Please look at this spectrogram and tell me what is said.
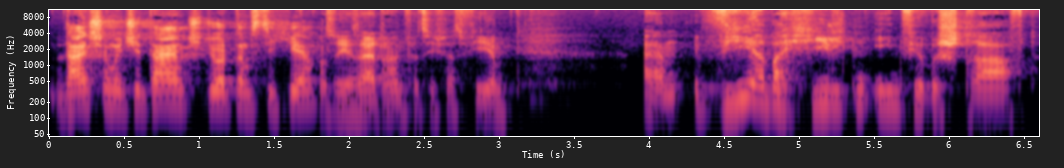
Дальше мы читаем в 4 стихе. also Jesaja 43, Vers 4. Ähm, wir aber hielten ihn für bestraft,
